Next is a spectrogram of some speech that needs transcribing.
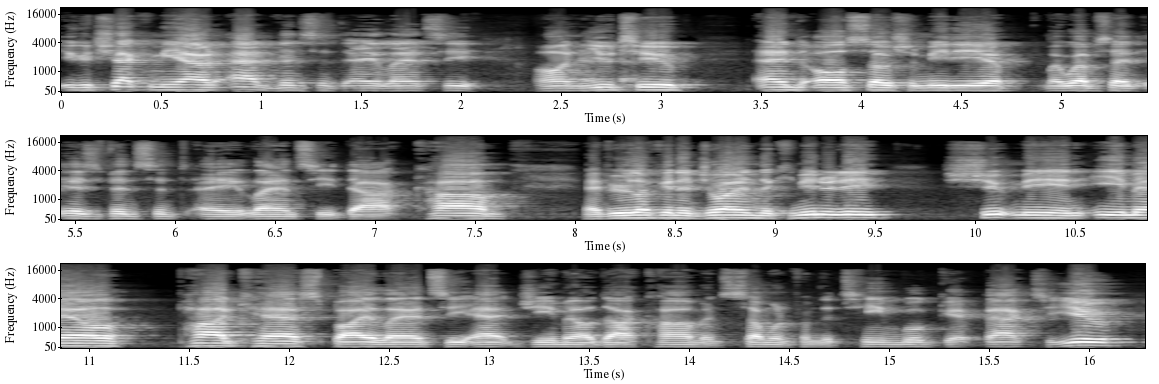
You can check me out at Vincent A. Lanci on YouTube and all social media. My website is vincentalanci.com. If you're looking to join the community, shoot me an email podcastbylanci at gmail.com and someone from the team will get back to you.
